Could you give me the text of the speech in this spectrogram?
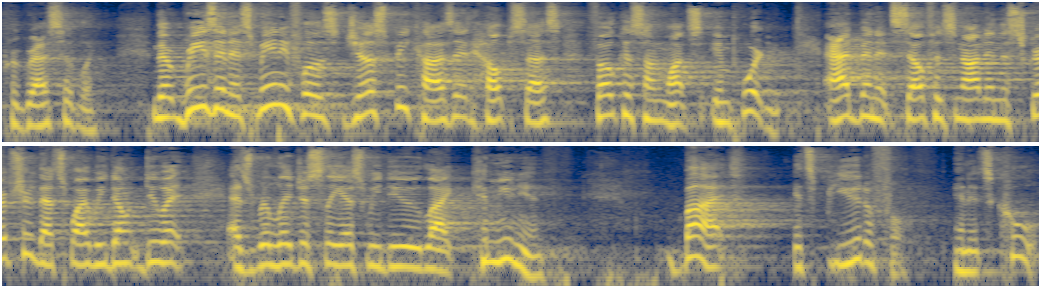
progressively. The reason it's meaningful is just because it helps us focus on what's important. Advent itself is not in the scripture. That's why we don't do it as religiously as we do like communion. But it's beautiful and it's cool.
